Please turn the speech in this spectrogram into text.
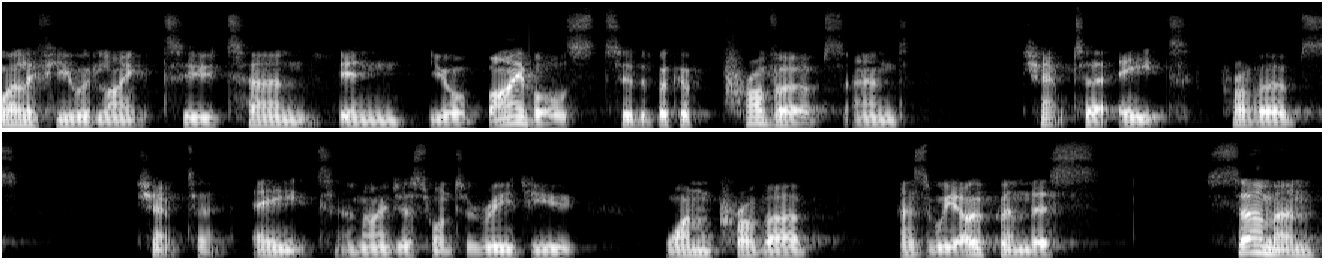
Well, if you would like to turn in your Bibles to the book of Proverbs and chapter 8, Proverbs chapter 8, and I just want to read you one proverb as we open this sermon,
